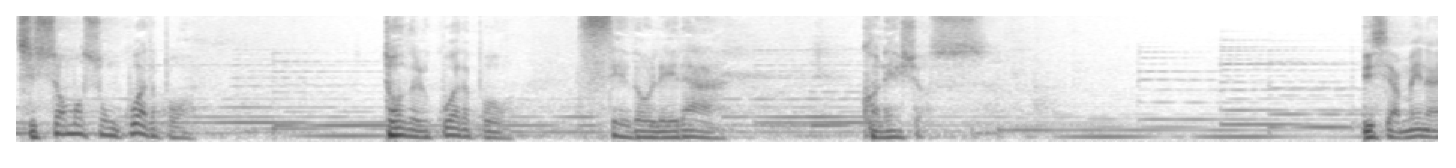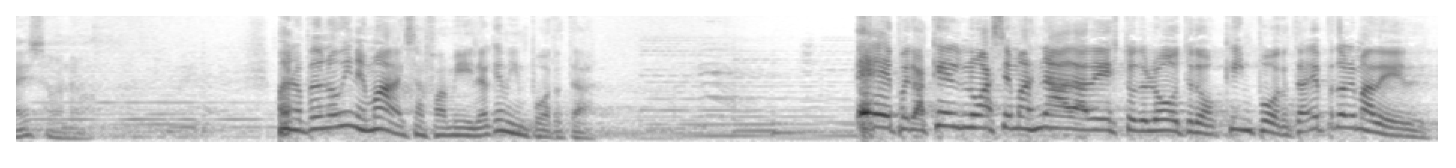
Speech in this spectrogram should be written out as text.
Si somos un cuerpo, todo el cuerpo se dolerá con ellos. ¿Dice amén a eso o no? Bueno, pero no viene más esa familia, ¿qué me importa? Eh, pero aquel no hace más nada de esto, de lo otro, ¿qué importa? Es problema de él.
